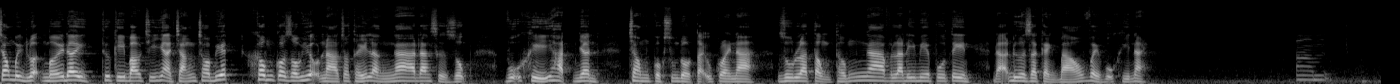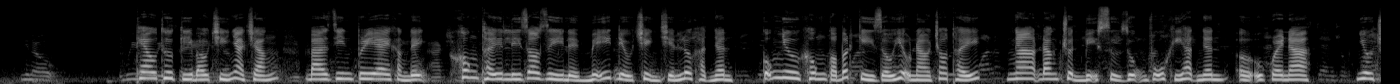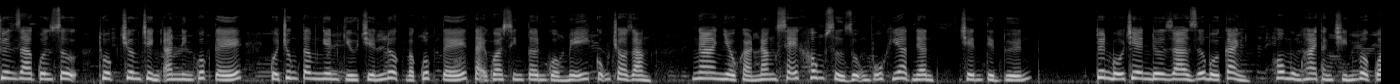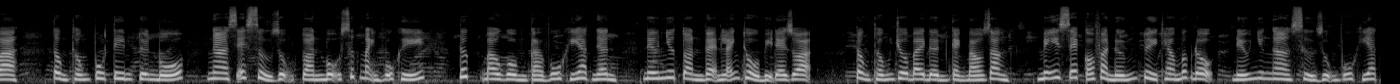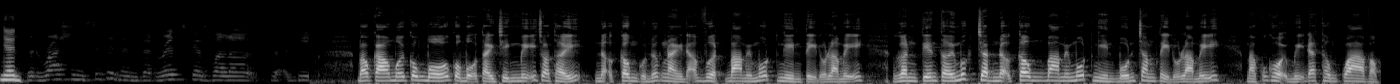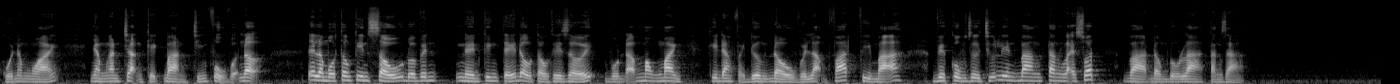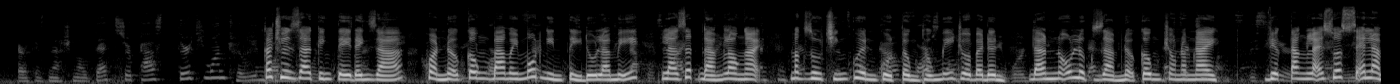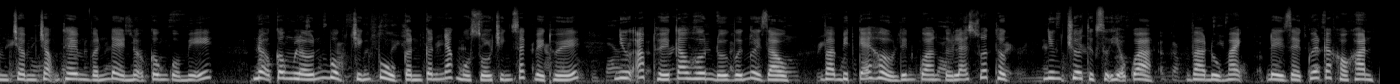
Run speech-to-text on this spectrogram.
Trong bình luận mới đây, thư ký báo chí Nhà Trắng cho biết không có dấu hiệu nào cho thấy là Nga đang sử dụng vũ khí hạt nhân trong cuộc xung đột tại Ukraine, dù là Tổng thống Nga Vladimir Putin đã đưa ra cảnh báo về vũ khí này. Theo thư ký báo chí Nhà Trắng, bà Jean Pierre khẳng định không thấy lý do gì để Mỹ điều chỉnh chiến lược hạt nhân, cũng như không có bất kỳ dấu hiệu nào cho thấy Nga đang chuẩn bị sử dụng vũ khí hạt nhân ở Ukraine. Nhiều chuyên gia quân sự thuộc chương trình an ninh quốc tế của Trung tâm Nghiên cứu Chiến lược và Quốc tế tại Washington của Mỹ cũng cho rằng Nga nhiều khả năng sẽ không sử dụng vũ khí hạt nhân trên tiền tuyến. Tuyên bố trên đưa ra giữa bối cảnh hôm 2 tháng 9 vừa qua, Tổng thống Putin tuyên bố Nga sẽ sử dụng toàn bộ sức mạnh vũ khí, tức bao gồm cả vũ khí hạt nhân, nếu như toàn vẹn lãnh thổ bị đe dọa. Tổng thống Joe Biden cảnh báo rằng Mỹ sẽ có phản ứng tùy theo mức độ nếu như Nga sử dụng vũ khí hạt nhân. Báo cáo mới công bố của Bộ Tài chính Mỹ cho thấy nợ công của nước này đã vượt 31.000 tỷ đô la Mỹ, gần tiến tới mức trần nợ công 31.400 tỷ đô la Mỹ mà Quốc hội Mỹ đã thông qua vào cuối năm ngoái nhằm ngăn chặn kịch bản chính phủ vỡ nợ. Đây là một thông tin xấu đối với nền kinh tế đầu tàu thế giới vốn đã mong manh khi đang phải đương đầu với lạm phát phi mã, việc Cục Dự trữ Liên bang tăng lãi suất và đồng đô la tăng giá. Các chuyên gia kinh tế đánh giá khoản nợ công 31.000 tỷ đô la Mỹ là rất đáng lo ngại, mặc dù chính quyền của Tổng thống Mỹ Joe Biden đã nỗ lực giảm nợ công trong năm nay. Việc tăng lãi suất sẽ làm trầm trọng thêm vấn đề nợ công của Mỹ. Nợ công lớn buộc chính phủ cần cân nhắc một số chính sách về thuế, như áp thuế cao hơn đối với người giàu và bịt kẽ hở liên quan tới lãi suất thực nhưng chưa thực sự hiệu quả và đủ mạnh để giải quyết các khó khăn.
